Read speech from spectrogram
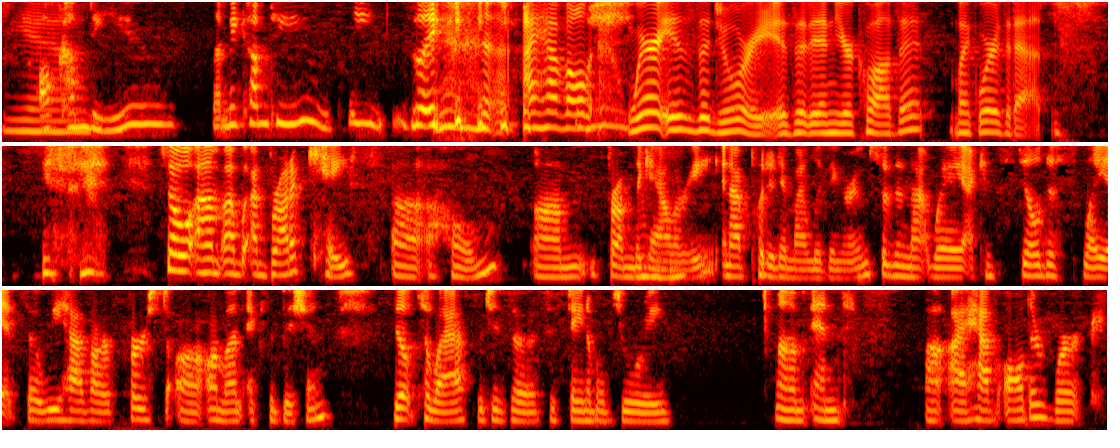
yeah. I'll come to you. Let me come to you, please. Like, I have all. Where is the jewelry? Is it in your closet? Like, where is it at? so um, I, I brought a case uh, home um, from the Mhm. gallery and I put it in my living room. So then that way I can still display it. So we have our first uh, online exhibition, Built to Last, which is a sustainable jewelry. Um, and uh, I have all their work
